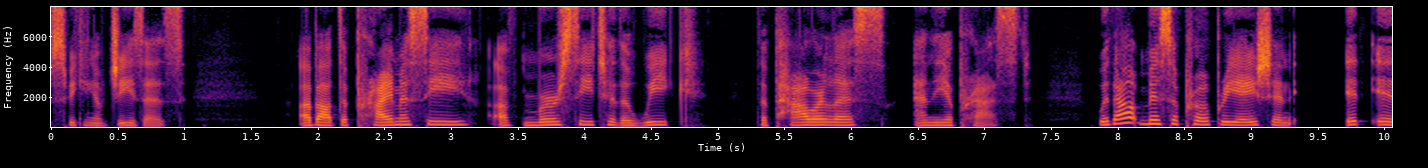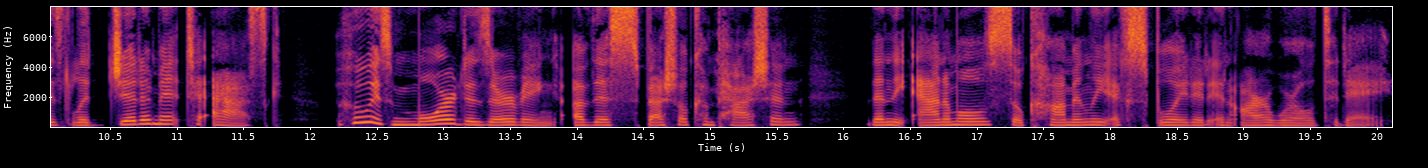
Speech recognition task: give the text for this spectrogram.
speaking of Jesus, about the primacy of mercy to the weak, the powerless, and the oppressed. Without misappropriation, it is legitimate to ask who is more deserving of this special compassion than the animals so commonly exploited in our world today.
